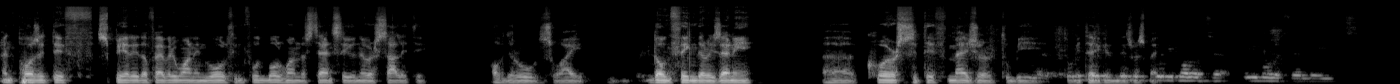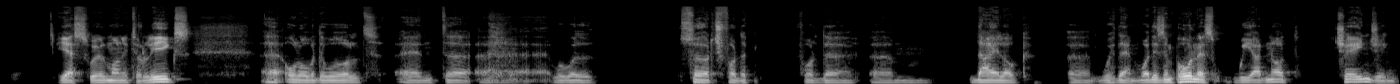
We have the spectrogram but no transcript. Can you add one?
and positive spirit of everyone involved in football who understands the universality of the rules. So I don't think there is any uh, coercive measure to be to be taken in this respect. Will you monitor, will you monitor leagues? yes, we'll monitor leagues uh, all over the world, and uh, uh, we will search for the for the um, dialogue uh, with them. What is important is we are not changing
